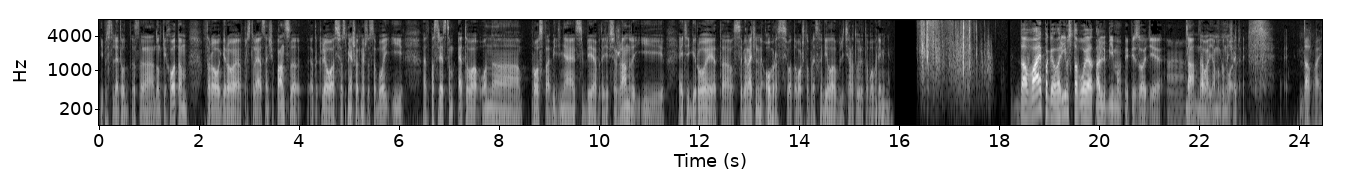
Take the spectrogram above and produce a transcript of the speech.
и представляет его э, Дон Кихотом, второго героя представляет Санчо Панса, это клево все смешивает между собой, и посредством этого он э, просто объединяет в себе вот эти все жанры, и эти герои — это собирательный образ всего того, что происходило в литературе того времени. Давай поговорим с тобой о, о любимом эпизоде. Э, да, давай, я могу Кихота. начать. Давай.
